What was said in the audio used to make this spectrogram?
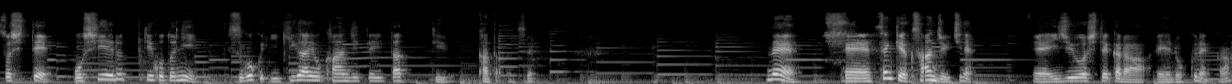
そして教えるっていうことにすごく生きがいを感じていたっていう方なんですね。で、えー1931年、えー移住をしてから、えー6年かな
